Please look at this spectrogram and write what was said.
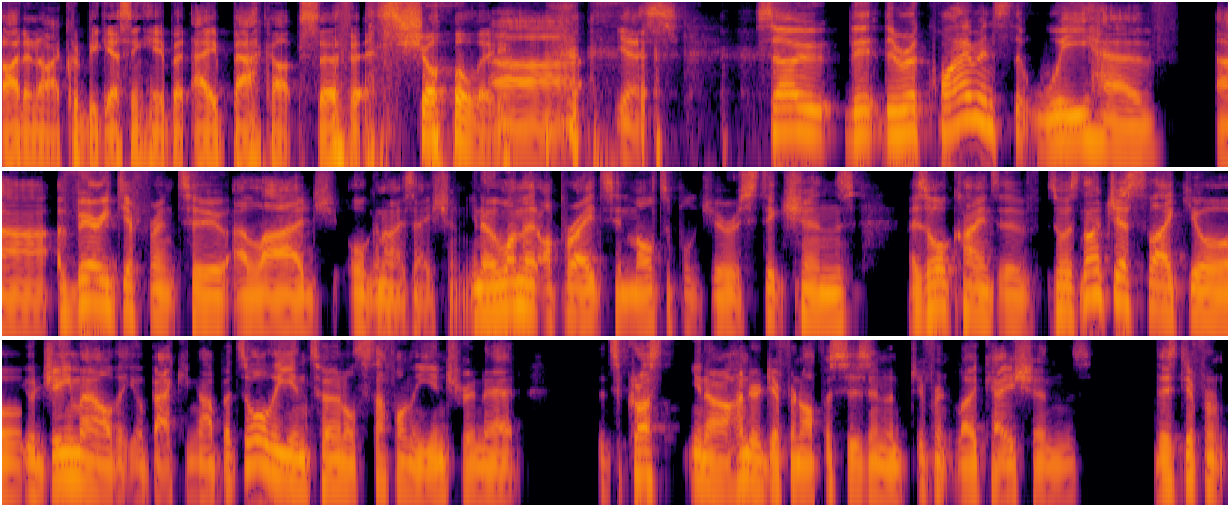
I don't know, I could be guessing here, but a backup service, surely. Ah, yes. So the the requirements that we have uh, are very different to a large organization. You know, one that operates in multiple jurisdictions. There's all kinds of so it's not just like your your Gmail that you're backing up. It's all the internal stuff on the intranet. It's across you know 100 different offices in different locations. There's different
